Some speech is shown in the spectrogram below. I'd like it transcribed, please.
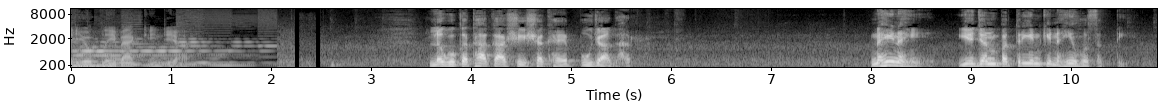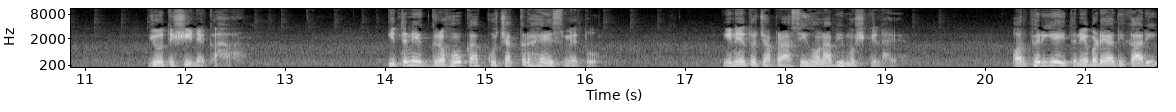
रेडियो प्लेबैक इंडिया लघु कथा का शीर्षक है पूजा घर। नहीं नहीं, ये जन्मपत्री इनकी नहीं हो सकती, ज्योतिषी ने कहा। इतने ग्रहों का कुचक्र है इसमें तो। इन्हें तो चपरासी होना भी मुश्किल है। और फिर ये इतने बड़े अधिकारी?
